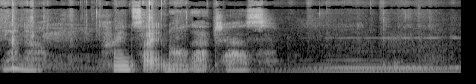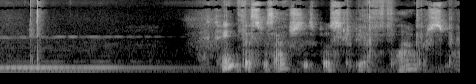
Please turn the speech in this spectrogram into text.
yeah, no, hindsight and all that jazz. I think this was actually supposed to be a flower spot.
